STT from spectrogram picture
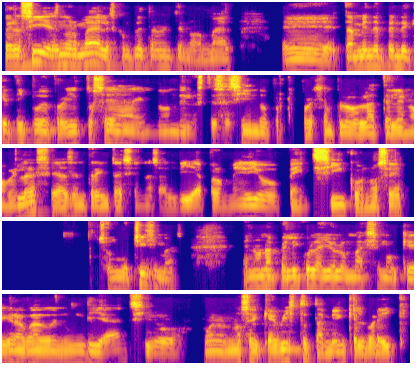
Pero sí, es normal, es completamente normal. Eh, también depende qué tipo de proyecto sea, en dónde lo estés haciendo, porque por ejemplo la telenovela se hacen 30 escenas al día, promedio 25, no sé, son muchísimas. En una película yo lo máximo que he grabado en un día han sido, bueno, no sé, que he visto también que el break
